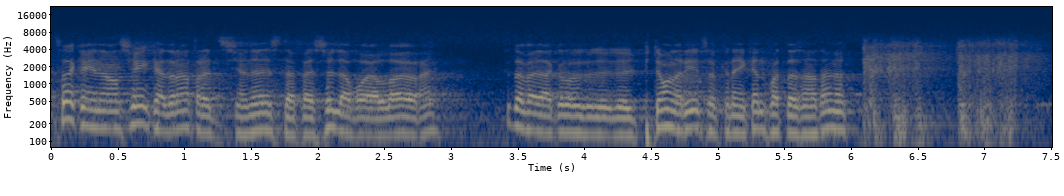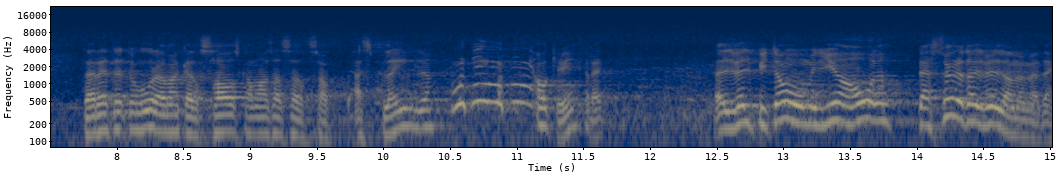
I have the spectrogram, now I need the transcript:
Tu sais qu'un ancien cadran traditionnel, c'était facile d'avoir l'heure, hein? Tu sais, t'avais la grosse- le, le piton en arrière, tu crinquait une fois de temps en temps, là. T'arrêtais toujours avant que le sort commence à, se- à se plaindre, là. OK, correct. T'as levé le piton au milieu, en haut, là. T'as sûr de t'as levé le lendemain matin.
